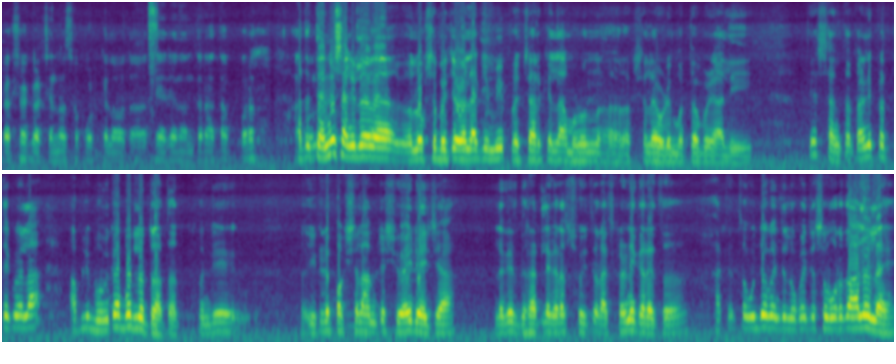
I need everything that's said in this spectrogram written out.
रक्षा खडसेंना सपोर्ट केला होता. त्याच्यानंतर आता परत आता त्यांनी सांगितलं लोकसभेच्या वेळेला की मी प्रचार केला म्हणून रक्षाला एवढी मतं मिळाली. तेच सांगतात. आणि प्रत्येक वेळेला आपली भूमिका बदलत राहतात. म्हणजे इकडे पक्षाला आमच्या शिवाय द्यायच्या लगेच घरातल्या घरात सोयीचं राजकारणही करायचं. हा त्याचा उद्योग आहे लोकांच्या समोर आता आलेला आहे.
